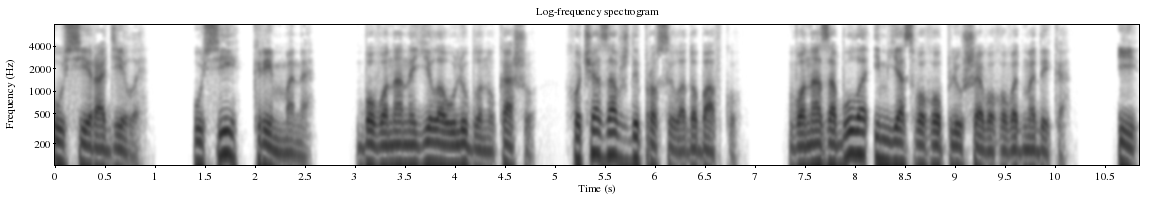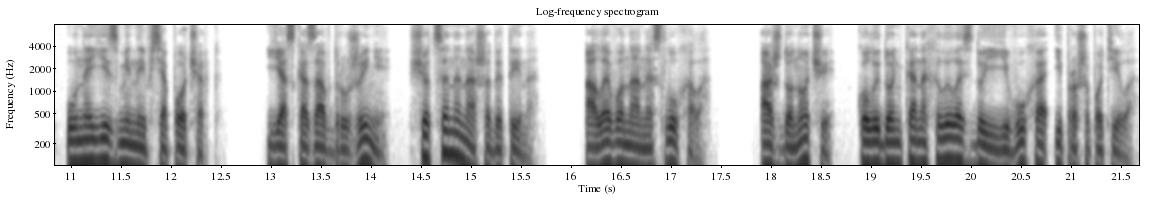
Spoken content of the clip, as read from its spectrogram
Усі раділи. Усі, крім мене. Бо вона не їла улюблену кашу, хоча завжди просила добавку. Вона забула ім'я свого плюшевого ведмедика. І у неї змінився почерк. Я сказав дружині, що це не наша дитина. Але вона не слухала. Аж до ночі, коли донька нахилилась до її вуха і прошепотіла.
